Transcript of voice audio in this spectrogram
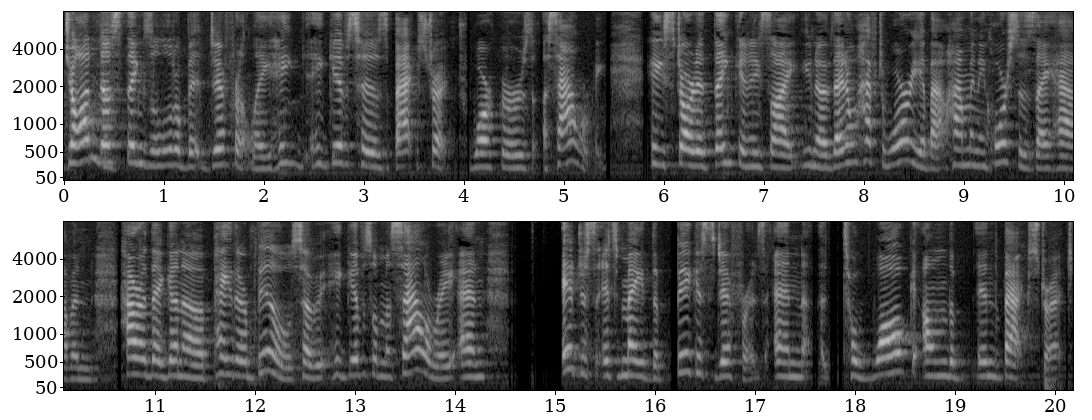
john does things a little bit differently. He he gives his backstretch workers a salary he started thinking he's like you know they don't have to worry about how many horses they have and how are they going to pay their bills. So he gives them a salary and it just it's made the biggest difference. And to walk on the in the backstretch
